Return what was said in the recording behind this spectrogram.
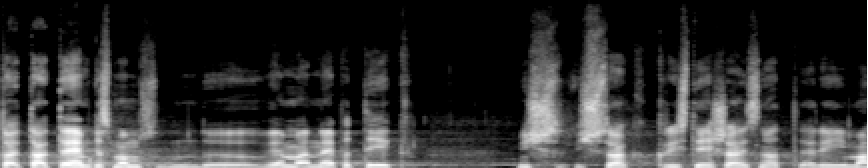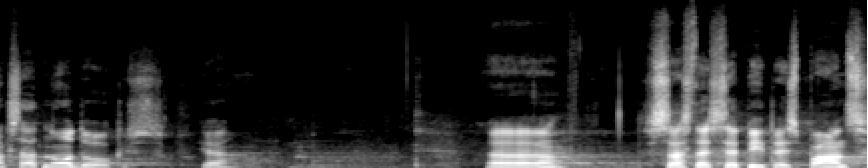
Tā, tā tēma, kas mums vienmēr nepatīk, viņš, viņš saka, ka kristieši aicināti arī maksāt nodokļus. Ja? Uh, 6. un 7. pāns.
